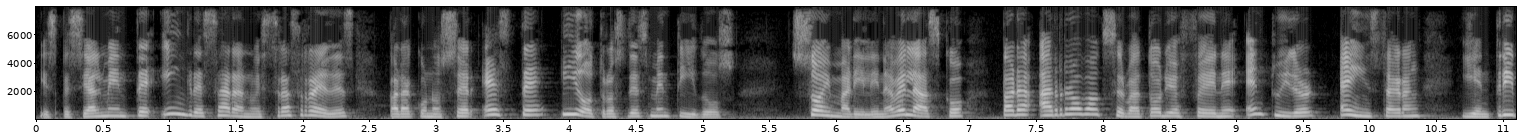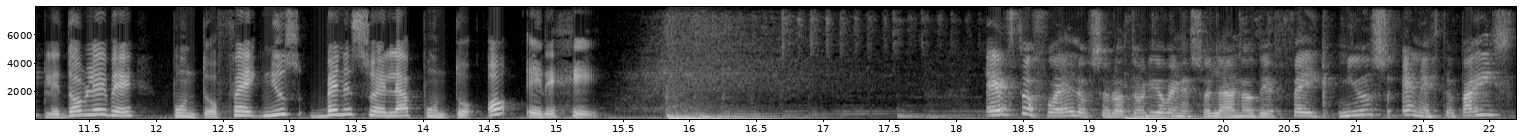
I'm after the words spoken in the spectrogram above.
y especialmente ingresar a nuestras redes para conocer este y otros desmentidos. Soy Marilena Velasco para arroba observatorio FN en Twitter e Instagram y en www.fakenewsvenezuela.org. Esto fue el Observatorio Venezolano de Fake News en este país.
